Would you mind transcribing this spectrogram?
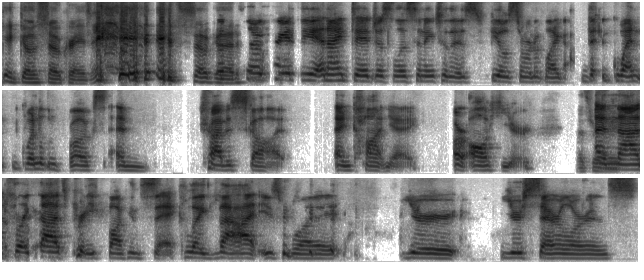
it goes so crazy. it's so good. It's so crazy. And I did just listening to this feel sort of like the, Gwen Gwendolyn Brooks and Travis Scott and Kanye are all here. That's right. And that's like that's pretty fucking sick. Like that is what your your Sarah Lawrence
